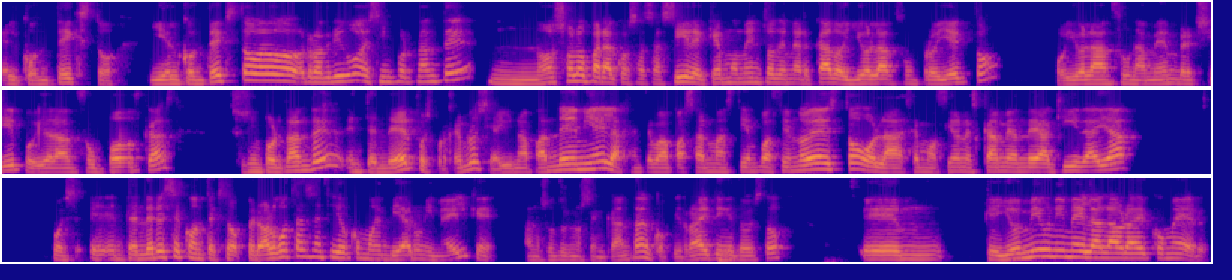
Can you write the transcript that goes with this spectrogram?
el contexto. Y el contexto, Rodrigo, es importante no solo para cosas así, de qué momento de mercado yo lanzo un proyecto, o yo lanzo una membership, o yo lanzo un podcast. Eso es importante entender, pues por ejemplo, si hay una pandemia y la gente va a pasar más tiempo haciendo esto, o las emociones cambian de aquí y de allá, pues eh, entender ese contexto. Pero algo tan sencillo como enviar un email, que a nosotros nos encanta, el copywriting y todo esto, em, que yo envíe un email a la hora de comer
